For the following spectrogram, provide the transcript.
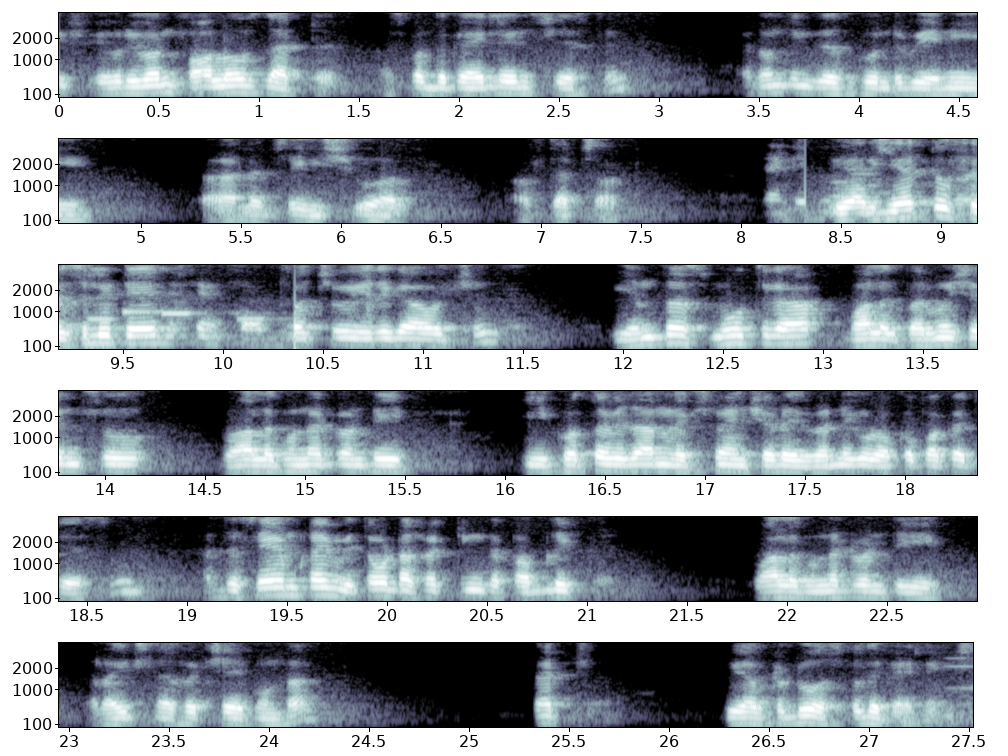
if everyone follows that as per the guidelines చేస్తే I don't think there's gone to be any lets issue or of that sort we are here to facilitate కావచ్చు ఇది కావచ్చు ఎంత స్మూత్గా వాళ్ళకి పర్మిషన్స్ వాళ్ళకు ఉన్నటువంటి ఈ కొత్త విధానాలు ఎక్స్ప్లెయిన్ చేయడం ఇవన్నీ కూడా ఒక పక్క చేస్తూ at the same time without affecting the public వాళ్ళకు ఉన్నటువంటి రైట్స్ని ఎఫెక్ట్ చేయకుండా that we have to do as per the guidelines.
